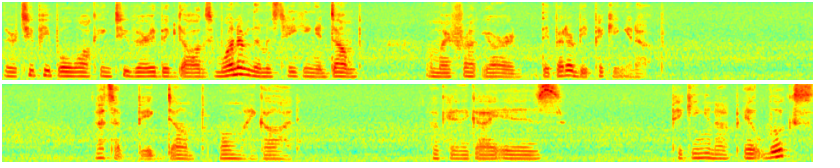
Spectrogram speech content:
There are two people walking two very big dogs. One of them is taking a dump on my front yard. They better be picking it up. That's a big dump. Oh my god. Okay, the guy is picking it up. It looks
